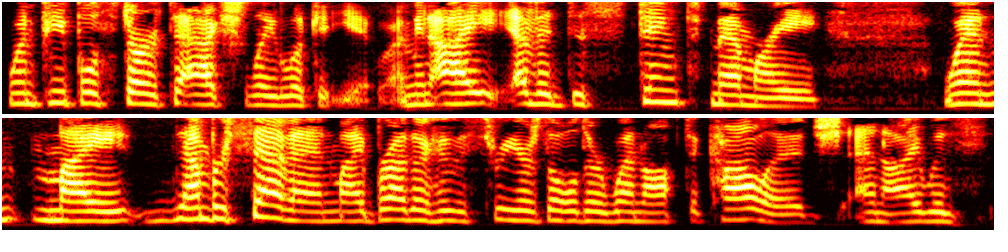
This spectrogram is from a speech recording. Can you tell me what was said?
when people start to actually look at you. I mean, I have a distinct memory when my number seven, my brother, who was three years older, went off to college, and I was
